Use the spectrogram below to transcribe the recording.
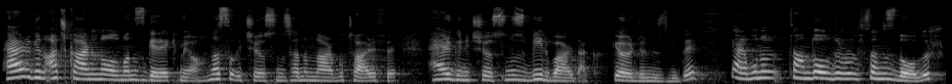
Her gün aç karnına olmanız gerekmiyor. Nasıl içiyorsunuz hanımlar bu tarifi? Her gün içiyorsunuz bir bardak gördüğünüz gibi. Yani bunu tam doldurursanız da olur.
